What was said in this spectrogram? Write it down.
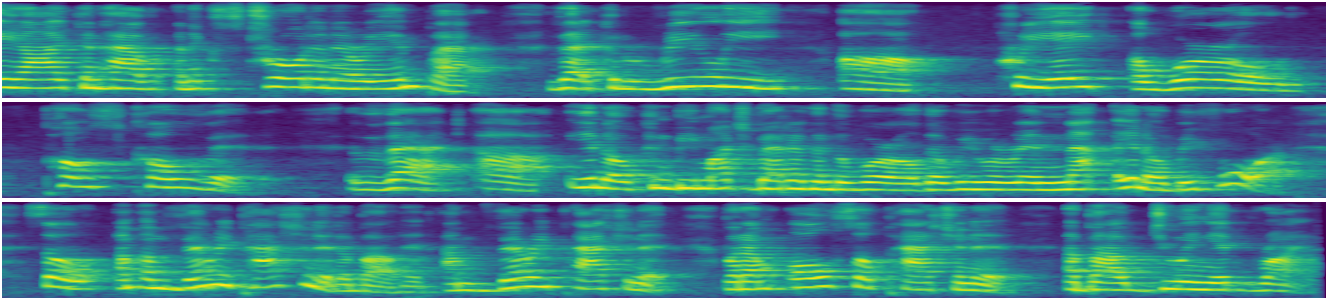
AI can have an extraordinary impact that could really uh, create a world post COVID that uh, you know can be much better than the world that we were in you know before. So I'm, I'm very passionate about it. I'm very passionate but i'm also passionate about doing it right.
